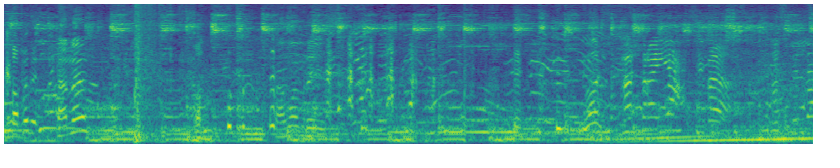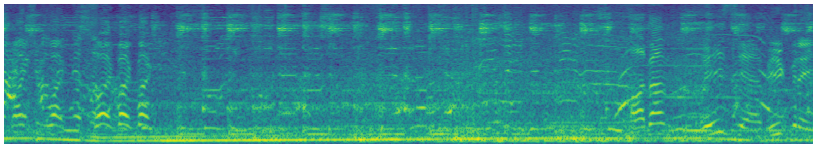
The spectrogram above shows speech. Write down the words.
Kapı tamam. tamam reis. bak. Bak şimdi bak. Bak bak bak. Adam reis ya, büyük bir reis.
